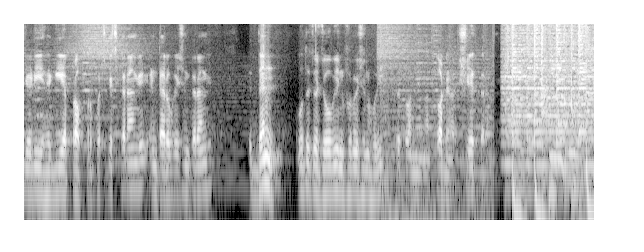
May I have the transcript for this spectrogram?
ਜਿਹੜੀ ਹੈਗੀ ਆ ਪ੍ਰੋਪਰ ਪੁੱਛਗਿੱਛ ਕਰਾਂਗੇ ਇੰਟਰੋਗੇਸ਼ਨ ਕਰਾਂਗੇ ਦੈਨ ਉਹਦੇ ਚੋਂ ਜੋ ਵੀ ਇਨਫੋਰਮੇਸ਼ਨ ਹੋਈ, ਤੇ ਤੁਹਾਨੂੰ ਤੁਹਾਡੇ ਨਾਲ ਸ਼ੇਅਰ ਕਰਾਂਗੇ।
